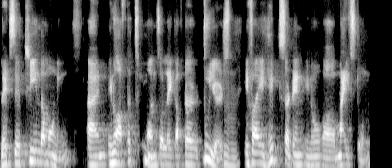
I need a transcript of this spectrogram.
let's say three in the morning and you know after three months or like after two years mm-hmm. if i hit certain you know uh, milestone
